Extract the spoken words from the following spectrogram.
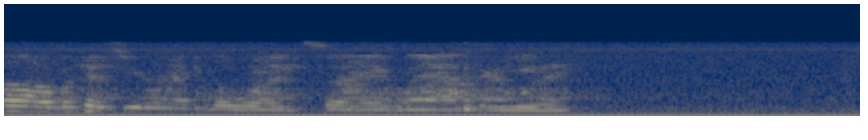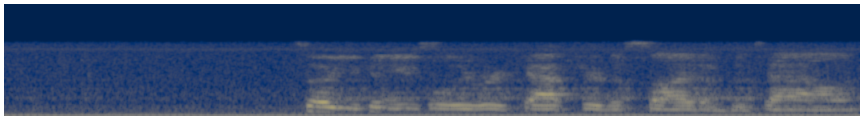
Oh, because you were in the woods, so they went after you. So you can easily recapture the side of the town.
